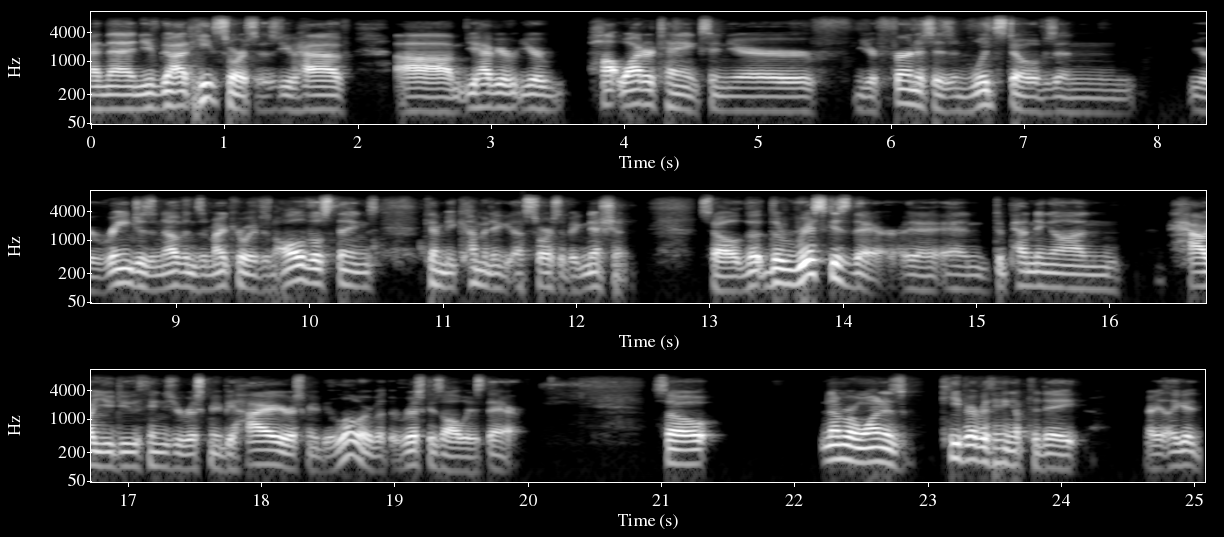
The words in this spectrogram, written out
and then you've got heat sources. You have um, you have your your hot water tanks and your your furnaces and wood stoves and your ranges and ovens and microwaves and all of those things can become a, source of ignition. So the, the risk is there. And depending on how you do things, your risk may be higher, your risk may be lower, but the risk is always there. So number one is keep everything up to date, right? Like it,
